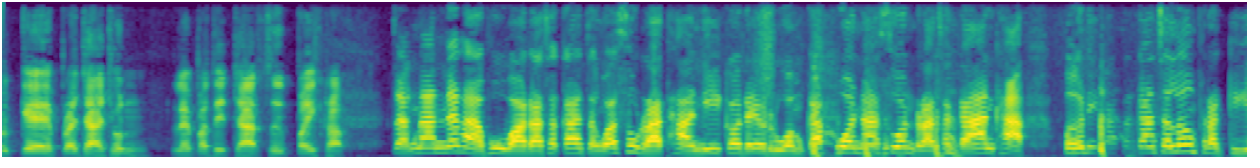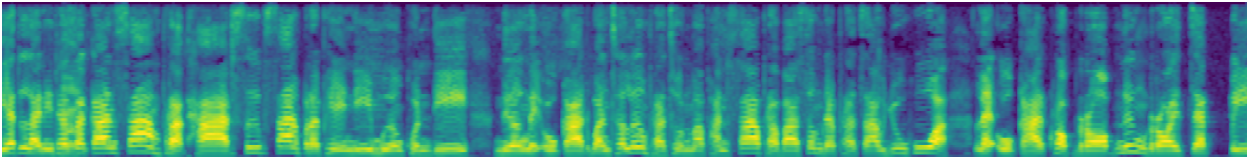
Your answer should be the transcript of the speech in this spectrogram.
ชน์แก่ประชาชนและประเทศชาติสืบไปครับจากนั้นนะคะผู้ว่าราชการจังหวัดสุราษฎร์ธานีก็ได้รวมกับผู้นาส่วนราชการค่ะ เปิดนิทรรศ การเฉลิมพระเกียรติและนิทรรศการสร้างประทาดซืบสร้างประเพณีเมืองคนดี เนื่องในโอกาสวันเฉลิมพระชนมพรรษาพระบาทสมเด็จพระเจ้าอยู่หัว และโอกาสครบรอบ107ปี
